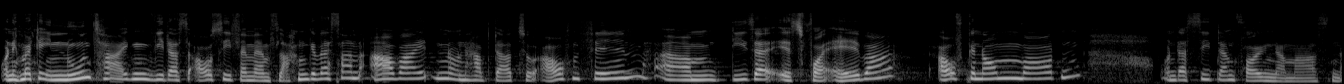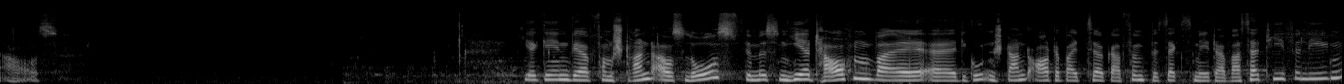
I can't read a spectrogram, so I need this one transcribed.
Und ich möchte Ihnen nun zeigen, wie das aussieht, wenn wir in flachen Gewässern arbeiten und habe dazu auch einen Film. Ähm, dieser ist vor Elba aufgenommen worden und das sieht dann folgendermaßen aus. Hier gehen wir vom Strand aus los. Wir müssen hier tauchen, weil äh, die guten Standorte bei circa fünf bis sechs Meter Wassertiefe liegen.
